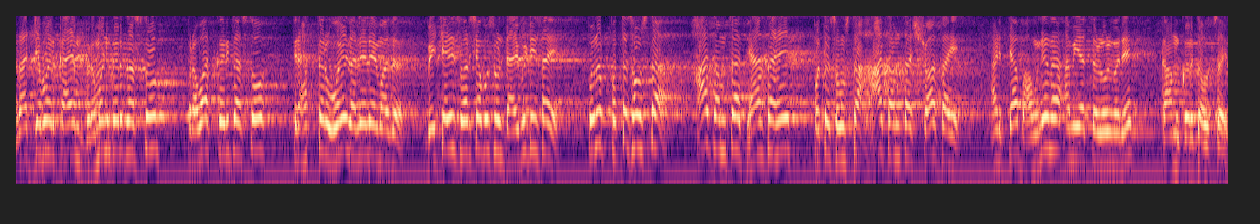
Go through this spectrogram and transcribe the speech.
राज्यभर कायम भ्रमण करत असतो. प्रवास करीत असतो त्र्याहत्तर वय झालेलं आहे माझं. बेचाळीस वर्षापासून डायबिटीस आहे. पण पतसंस्था हाच आमचा ध्यास आहे. पतसंस्था हाच आमचा श्वास आहे. आणि त्या भावनेनं आम्ही या चळवळीमध्ये काम करत आहोत साहेब.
